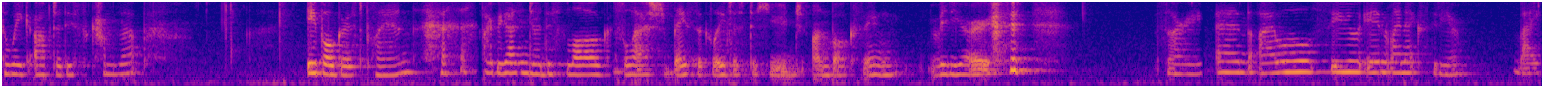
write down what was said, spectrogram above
the week after this comes up if all goes to plan. I hope you guys enjoyed this vlog slash basically just a huge unboxing video. Sorry. And I will see you in my next video. Bye.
